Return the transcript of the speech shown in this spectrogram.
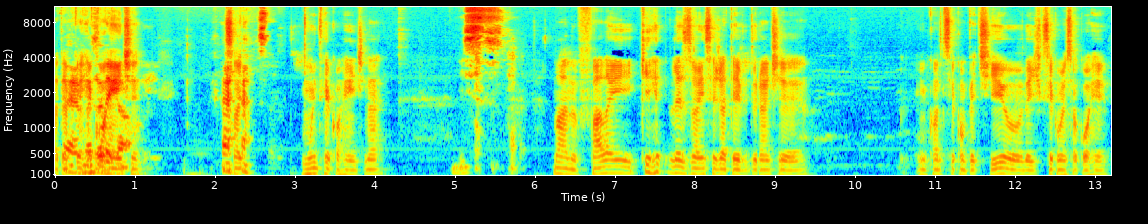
Até É, porque é é recorrente. Só muito recorrente, né? Isso. Mano, fala aí que lesões você já teve durante. enquanto você competiu, desde que você começou a correr?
